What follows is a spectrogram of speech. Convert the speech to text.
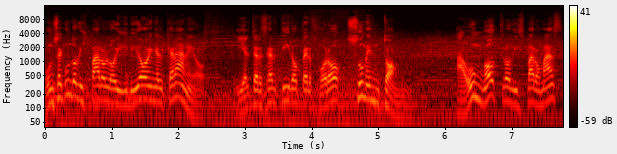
Un segundo disparo lo hirió en el cráneo y el tercer tiro perforó su mentón. A un otro disparo más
